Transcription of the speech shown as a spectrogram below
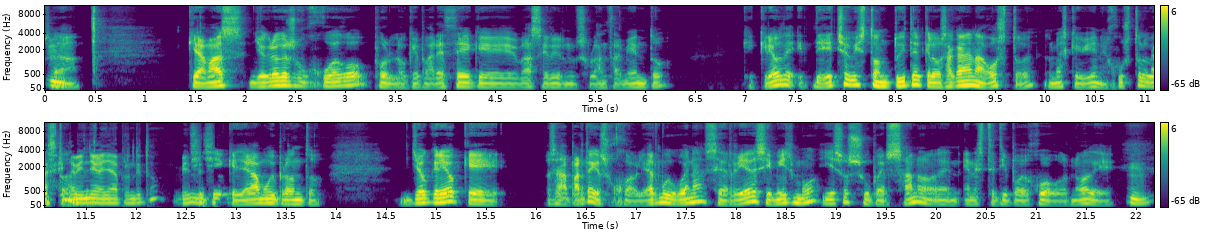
O Mm. Que además yo creo que es un juego, por lo que parece que va a ser en su lanzamiento, que creo, de, de hecho he visto en Twitter que lo sacan en agosto, ¿eh? el mes que viene, justo lo he ¿Ah, visto ¿También antes. llega ya prontito? Bien, Sí, bien. sí, que llega muy pronto. Yo creo que, o sea, aparte de que su jugabilidad es muy buena, se ríe de sí mismo y eso es súper sano en, en este tipo de juegos, ¿no? De Mm.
